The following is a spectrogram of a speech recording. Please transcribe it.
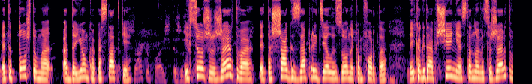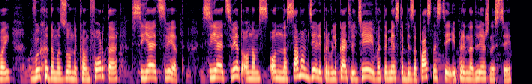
Это то, что мы отдаем как остатки. И все же жертва — это шаг за пределы зоны комфорта. И когда общение становится жертвой, выходом из зоны комфорта, сияет свет. Сияет свет, он, нам, он на самом деле привлекает людей в это место безопасности и принадлежности.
